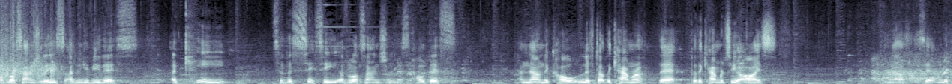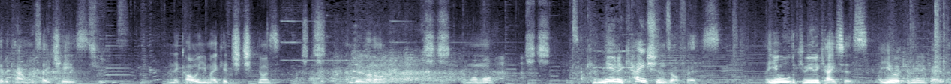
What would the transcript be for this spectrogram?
of Los Angeles, I can give you this: a key to the city of Los Angeles. Hold this. And now, Nicole, lift up the camera there. Put the camera to your eyes. And now that's it. And look at the camera and say cheese. And Nicole, you make a ch ch noise. And do another one. And one more. It's a communications office. Are you all the communicators? Are you a communicator?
